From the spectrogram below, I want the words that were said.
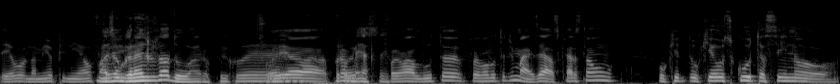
Eu, na minha opinião, foi. Mas é um grande lutador, o Aaron Pico é... Foi a promessa Foi, foi uma luta, foi uma luta demais. É, os caras estão o que o que eu escuto assim no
